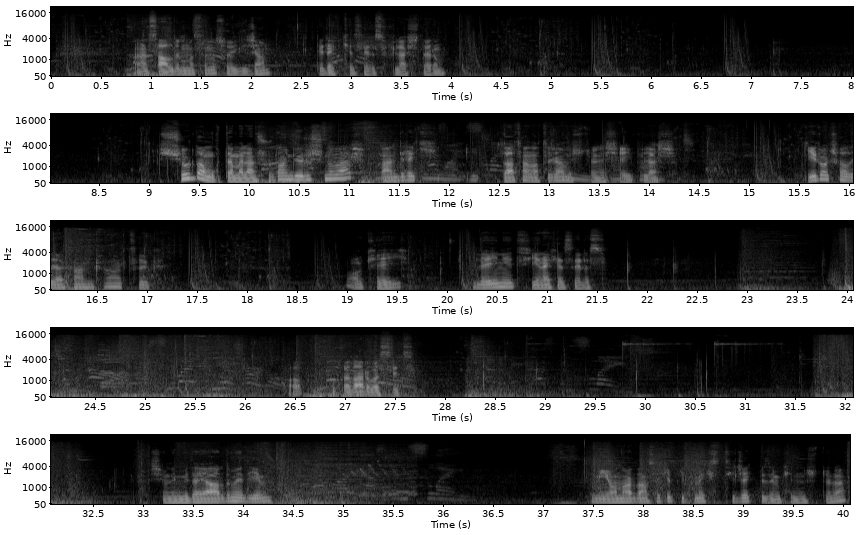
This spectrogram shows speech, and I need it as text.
Yani saldırmasını söyleyeceğim. Direkt keseriz flashlarım. Şurada muhtemelen. Şuradan görüşünü ver. Ben direkt zaten atacağım üstüne şey flash. Gir o çalıya kanka artık. Okey. Lane it. Yine keseriz. Hop. Bu kadar basit. Şimdi mid'e yardım edeyim. Minyonlardan sekip gitmek isteyecek bizimkinin üstüne.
